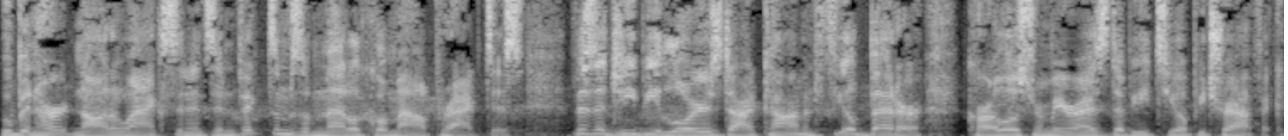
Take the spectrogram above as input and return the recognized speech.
who've been hurt in auto accidents and victims of medical malpractice. Visit gblawyers.com and feel better. Carlos Ramirez, WTOP Traffic.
